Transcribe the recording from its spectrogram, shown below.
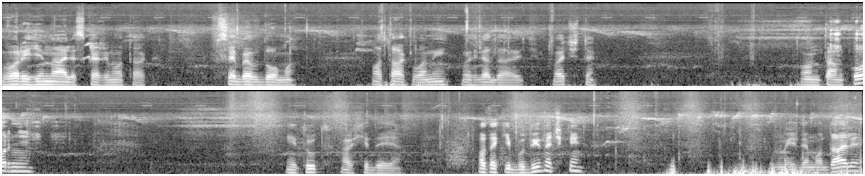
в оригіналі, скажімо так, в себе вдома. Отак вони виглядають. Бачите? Вон там корні. І тут орхідея. Отакі будиночки. Ми йдемо далі.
